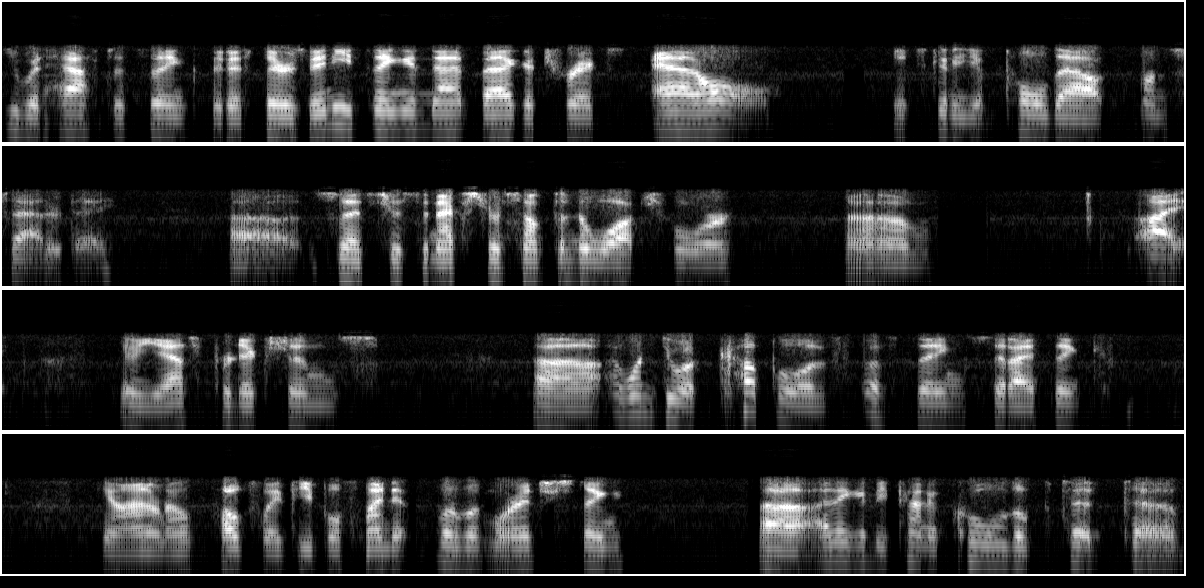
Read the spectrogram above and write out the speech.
you would have to think that if there's anything in that bag of tricks at all, it's going to get pulled out on Saturday. Uh, so that's just an extra something to watch for. Um, I, you know, you ask predictions. Uh, I want to do a couple of, of things that I think, you know, I don't know. Hopefully, people find it a little bit more interesting. Uh, I think it'd be kind of cool to, to to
